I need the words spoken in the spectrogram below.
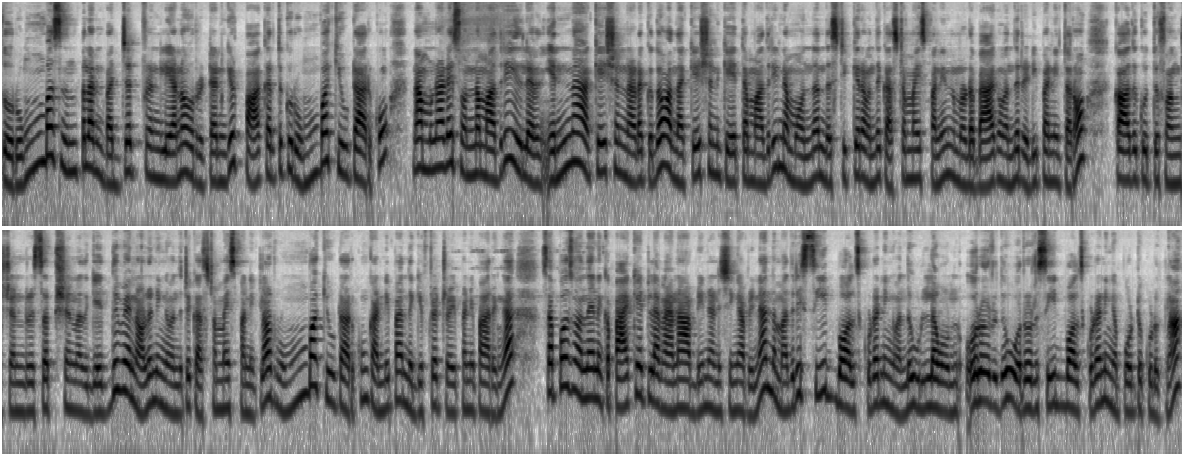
ஸோ ரொம்ப சிம்பிள் அண்ட் பட்ஜெட் ஃப்ரெண்ட்லியான ஒரு ரிட்டர்ன் கிஃப்ட் பார்க்குறதுக்கு ரொம்ப க்யூட்டாக இருக்கும். நான் முன்னாடியே சொன்ன மாதிரி இதில் என்ன அக்கேஷன் நடக்குதோ அந்த அக்கேஷனுக்கு ஏற்ற மாதிரி நம்ம வந்து அந்த ஸ்டிக்கரை வந்து கஸ்டமைஸ் பண்ணி நம்மளோட பேக்கை வந்து ரெடி பண்ணி தரோம். காது குத்து ஃபங்க்ஷன் ரிசப்ஷன் அதுக்கு எது வேணாலும் நீங்கள் வந்துட்டு கஸ்டமைஸ் பண்ணிக்கலாம். ரொம்ப க்யூட்டாக இருக்கும். கண்டிப்பாக இந்த கிஃப்ட்டை ட்ரை பண்ணி பாருங்கள் சப்போஸ் வந்து எனக்கு பேக்கெட்டில் வேணாம் அப்படின்னு நினச்சிங்க அப்படின்னா அந்த மாதிரி சீட் பால்ஸ் கூட நீங்கள் வந்து உள்ள ஒன் ஒரு ஒரு இது ஒரு ஒரு சீட் பால்ஸ் கூட நீங்கள் போட்டு கொடுக்கலாம்.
